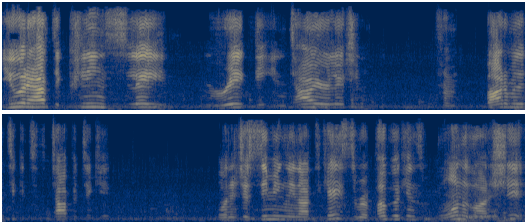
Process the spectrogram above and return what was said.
You would have to clean slate rig the entire election bottom of the ticket to the top of the ticket. When it's just seemingly not the case, the Republicans won a lot of shit.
